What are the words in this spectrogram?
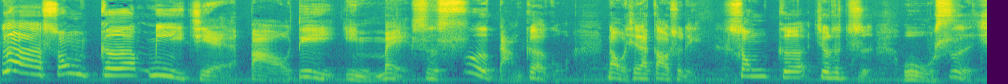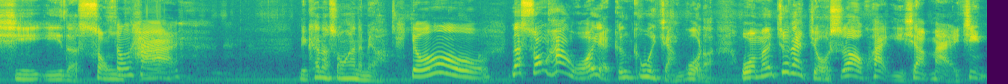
那松哥、蜜姐、宝弟、影妹是四档个股，那我现在告诉你，松哥就是指五四七一的松翰。你看到松汉了没有？有。那松汉我也跟各位讲过了，我们就在九十二块以下买进，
